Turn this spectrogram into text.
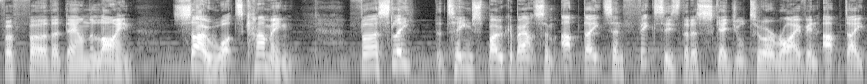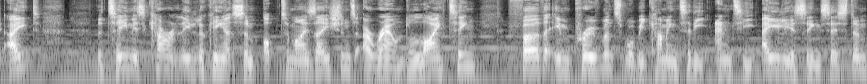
for further down the line. So what's coming? Firstly the team spoke about some updates and fixes that are scheduled to arrive in update 8 the team is currently looking at some optimisations around lighting, further improvements will be coming to the anti-aliasing system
